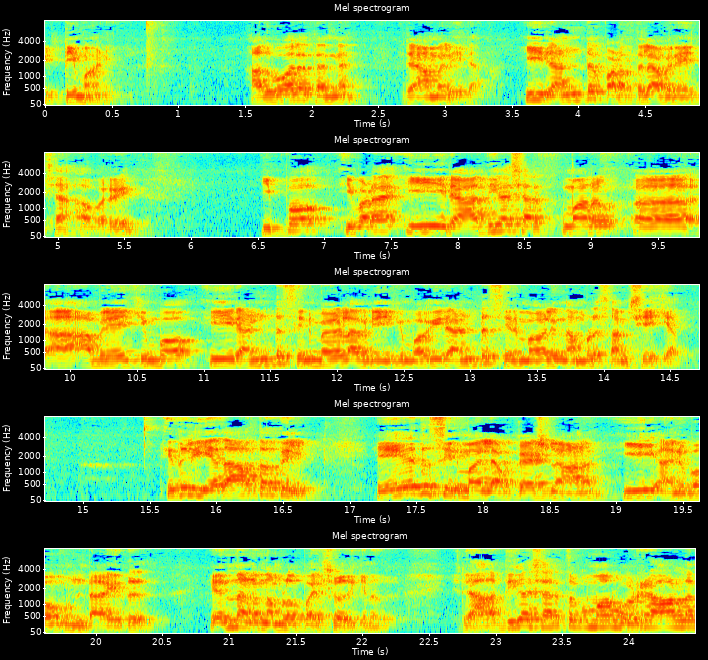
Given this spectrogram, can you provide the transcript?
ഇട്ടിമാണി. അതുപോലെ തന്നെ രാമലീല. ഈ രണ്ട് പടത്തിൽ അഭിനയിച്ച അവർ ഇപ്പോ ഇവിടെ ഈ രാധിക ശരത് കുമാർ അഭിനയിക്കുമ്പോൾ ഈ രണ്ട് സിനിമകൾ അഭിനയിക്കുമ്പോൾ ഈ രണ്ട് സിനിമകളിൽ നമ്മൾ സംശയിക്കാം. ഇതിൽ യഥാർത്ഥത്തിൽ ഏത് സിനിമ ലൊക്കേഷനിലാണ് ഈ അനുഭവം ഉണ്ടായത് എന്നാണ് നമ്മൾ പരിശോധിക്കുന്നത്. രാധിക ശരത്കുമാർ ഒരാളുടെ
